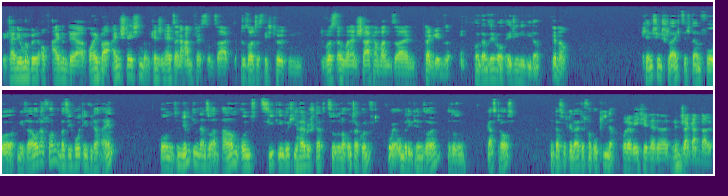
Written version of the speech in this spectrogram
Der kleine Junge will auf einen der Räuber einstechen und Kenshin hält seine Hand fest und sagt, du solltest nicht töten, du wirst irgendwann ein starker Mann sein. Dann gehen sie. Und dann sehen wir auch Eiji nie wieder. Genau. Kenshin schleicht sich dann vor Misao davon, aber sie holt ihn wieder ein und nimmt ihn dann so am Arm und zieht ihn durch die halbe Stadt zu so einer Unterkunft, wo er unbedingt hin soll, also so ein Gasthaus. Und das wird geleitet von Okina. Oder wie ich ihn nenne, Ninja Gandalf.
